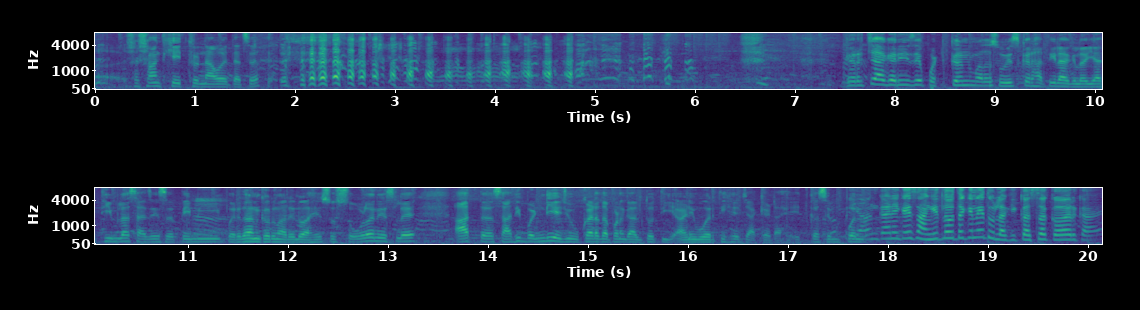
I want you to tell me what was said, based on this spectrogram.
अं, शशांक खेतकर नाव आहे त्याचं. घरच्या घरी जे पटकन मला सोयीस्कर हाती लागलं या थीमला साजेसं ते मी परिधान करून आलेलो आहे. सो सोळं नेसलंय. आत साधी बंडी आहे जी उकाड्यात आपण घालतो ती आणि वरती हे जॅकेट आहे. इतकं सिंपल प्रियांकाने काही सांगितलं होतं की नाही तुला की कसं कर काय?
